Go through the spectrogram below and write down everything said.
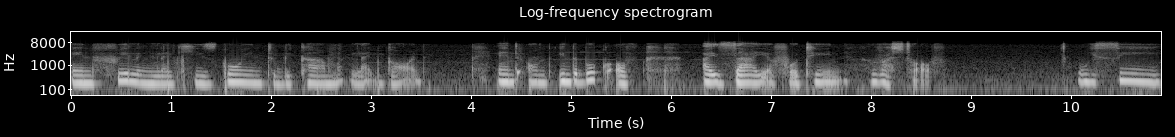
and feeling like he's going to become like God. And on in the book of Isaiah 14 verse 12 we see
